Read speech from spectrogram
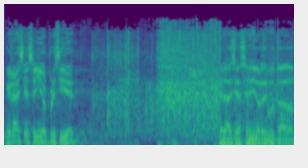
Gracias, señor presidente. Gracias, señor diputado.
